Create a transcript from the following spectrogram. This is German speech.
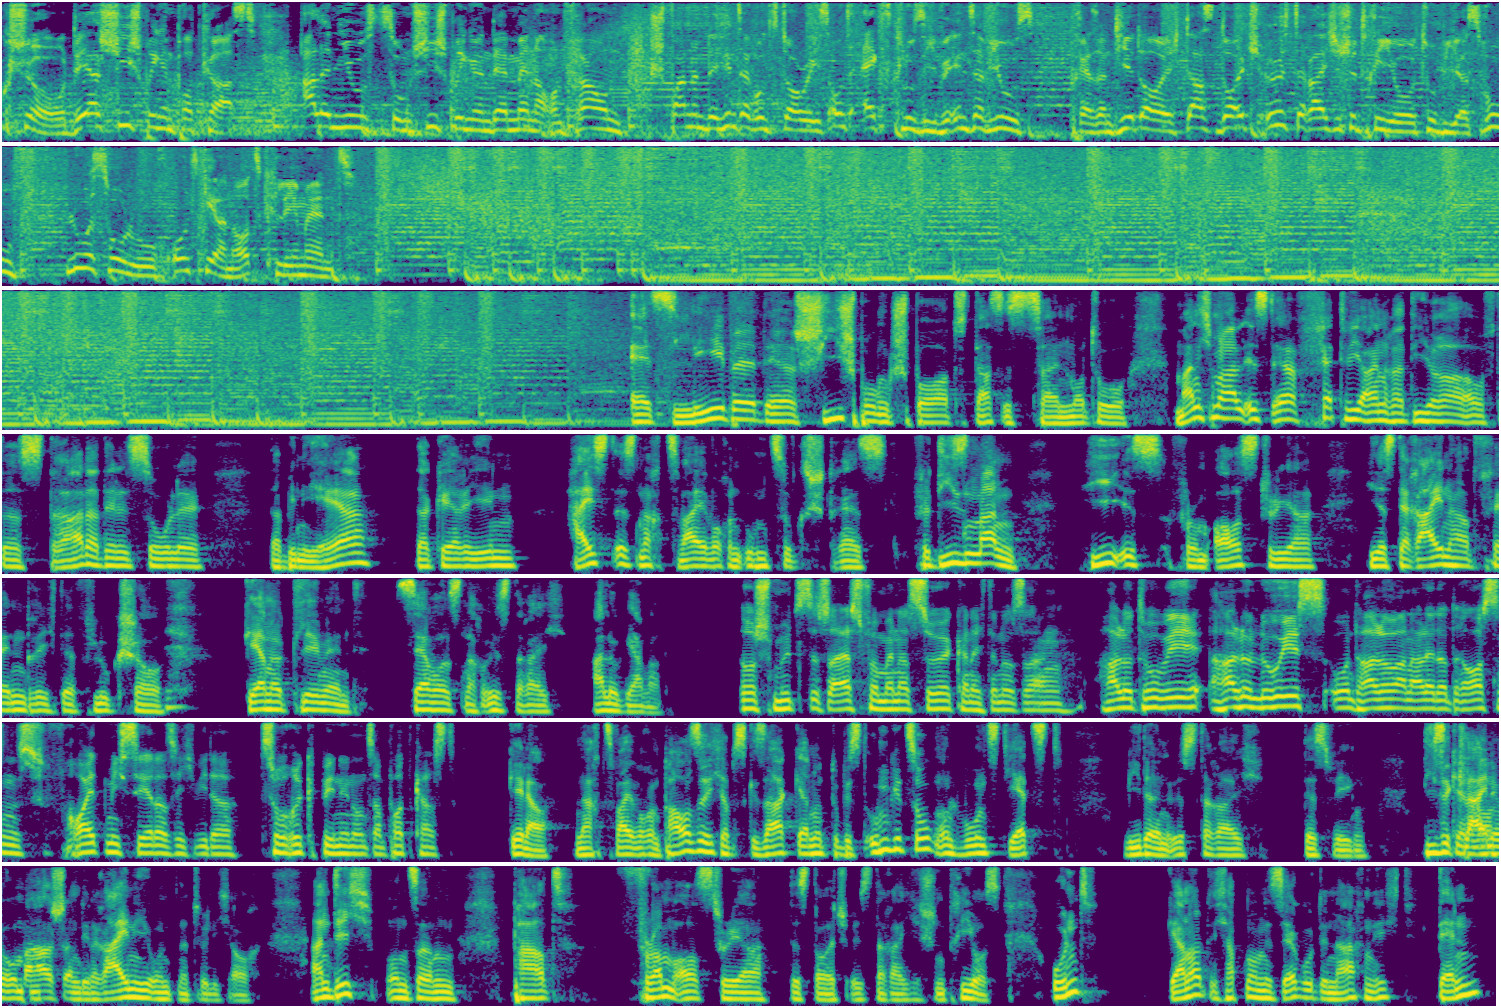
Flugshow, der Skispringen-Podcast. Alle News zum Skispringen der Männer und Frauen, spannende Hintergrundstories und exklusive Interviews. Präsentiert euch das deutsch-österreichische Trio Tobias Ruf, Louis Holuch und Gernot Clement. Es lebe der Skisprungsport, das ist sein Motto. Manchmal ist er fett wie ein Radierer auf der Strada del Sole. Da bin ich her, da kehre ich hin. Heißt es nach zwei Wochen Umzugsstress. Für diesen Mann, he is from Austria. Hier ist der Reinhard Fendrich der Flugshow. Gernot Clement, Servus nach Österreich. Hallo Gernot. Da schmützt das Eis von meiner Söhe, kann ich dir nur sagen. Hallo Tobi, hallo Luis und hallo an alle da draußen. Es freut mich sehr, dass ich wieder zurück bin in unserem Podcast. Genau, nach zwei Wochen Pause. Ich habe es gesagt, Gernot, du bist umgezogen und wohnst jetzt wieder in Österreich. Deswegen diese genau. kleine Hommage an den Reini und natürlich auch an dich, unseren Part from Austria des deutsch-österreichischen Trios. Und Gernot, ich habe noch eine sehr gute Nachricht, denn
